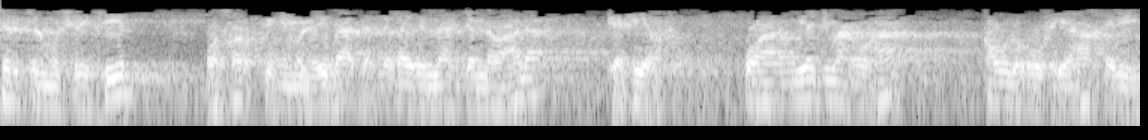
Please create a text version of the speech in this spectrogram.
شرك المشركين وصرفهم العبادة لغير الله جل وعلا كثيرة. ويجمعها قوله في آخر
